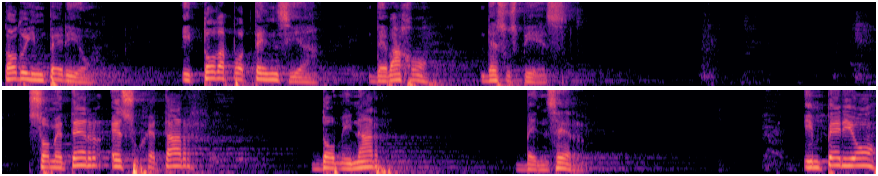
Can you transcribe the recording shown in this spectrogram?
todo imperio y toda potencia debajo de sus pies. Someter es sujetar, dominar, vencer. Imperio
